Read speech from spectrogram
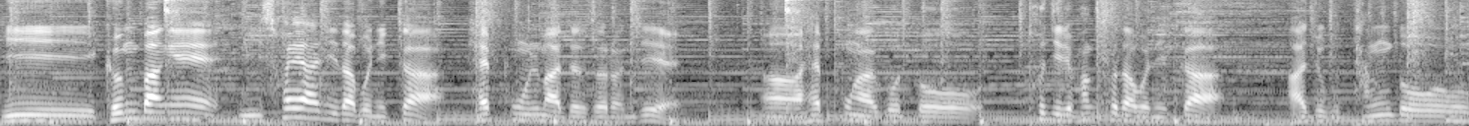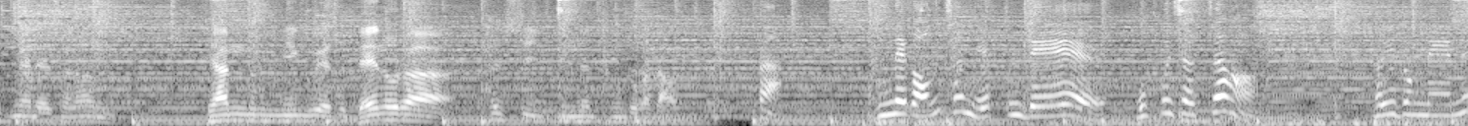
이 근방에 이 서해안이다 보니까 해풍을 맞아서 그런지 어, 해풍하고 또 토질이 황토다 보니까 아주 그 당도 면에서는 대한민국에서 내노라 할 수 있는 당도가 나옵니다. 동네가 엄청 예쁜데 못 보셨죠? 저희 동네에는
